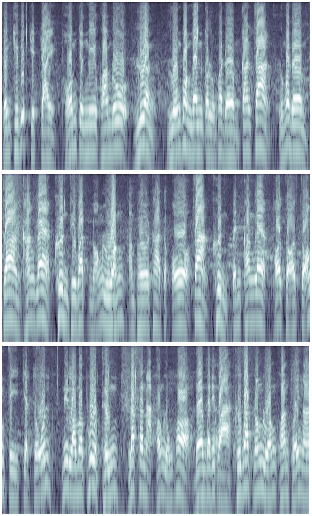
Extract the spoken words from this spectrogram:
เป็นชีวิตจิตใจ ผมจึงมีความรู้เรื่อง หลวงพ่อเงินกับหลวงพ่อเดิม การสร้างหลวงพ่อเดิม สร้างครั้งแรกขึ้นที่วัดหนองหลวงอำเภอท่าตะโก สร้างขึ้นเป็นครั้งแรกพศ 2470 นี่เรามาพูดถึงลักษณะของหลวงพ่อเดิมกันดีกว่า คือวัดหนองหลวงความสวยงาม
